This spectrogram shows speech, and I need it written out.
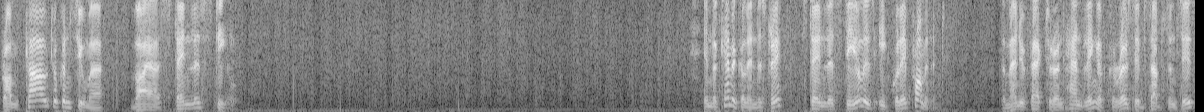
from cow to consumer via stainless steel. In the chemical industry, stainless steel is equally prominent. The manufacture and handling of corrosive substances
